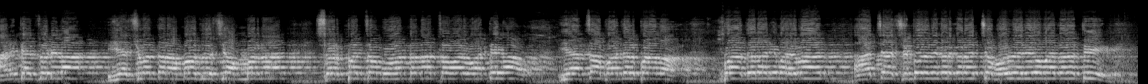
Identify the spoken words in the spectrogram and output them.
आणि त्या जोडीला यशवंत रामभाऊ जोशी अंबरनाथ सरपंच मोहनदादा चव्हाण वाटेगाव यांचा बादल पळाला. बादल आणि मेहरबान आजच्या शितोळनगरकरांच्या भव्य देव मैदानातील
